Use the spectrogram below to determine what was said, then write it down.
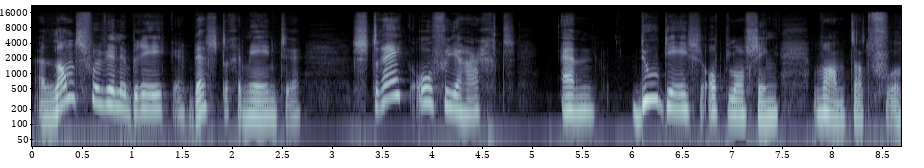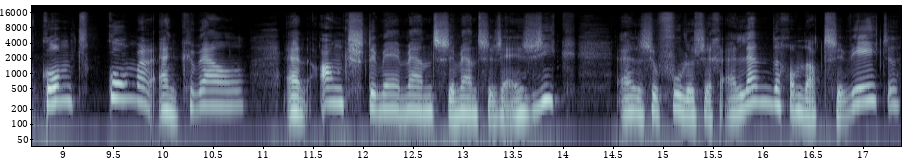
een lans voor willen breken, beste gemeente. Strijk over je hart en doe deze oplossing, want dat voorkomt kommer en kwel en angsten bij mensen. Mensen zijn ziek en ze voelen zich ellendig omdat ze weten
